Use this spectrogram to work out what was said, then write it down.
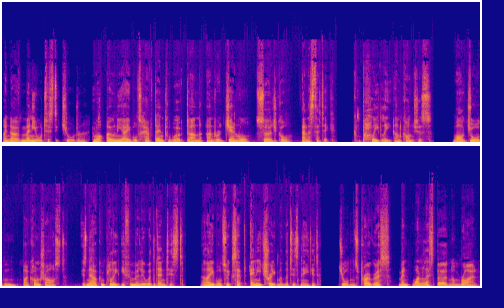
I know of many autistic children who are only able to have dental work done under a general surgical anaesthetic, completely unconscious, while Jordon, by contrast, is now completely familiar with the dentist and able to accept any treatment that is needed. Jordon's progress meant one less burden on Brian,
